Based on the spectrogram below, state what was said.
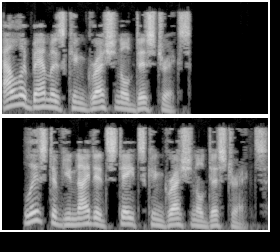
Alabama's congressional districts List of United States congressional districts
